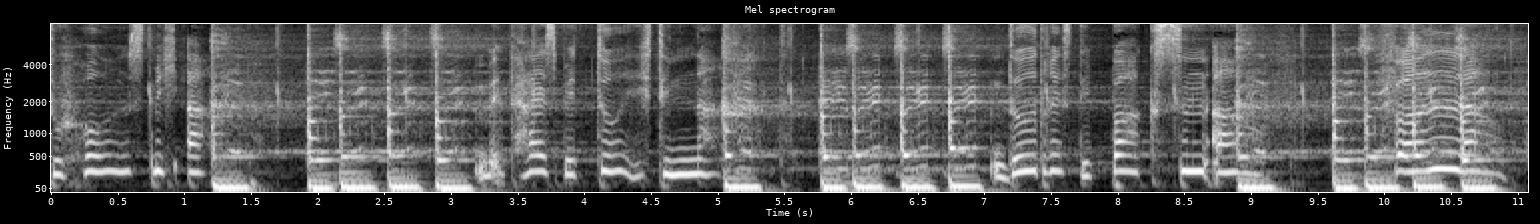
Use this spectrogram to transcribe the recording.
Du holst mich ab. Mit Highspeed durch die Nacht. Du drehst die Boxen auf, voll laut.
